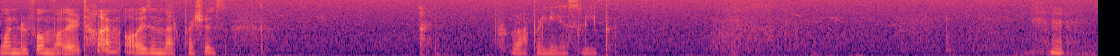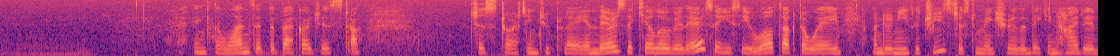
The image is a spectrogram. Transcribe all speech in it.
wonderful mother time. Oh, isn't that precious? Properly asleep. Hmm. I think the ones at the back are just uh, just starting to play. And there's the kill over there, so you see well tucked away underneath the trees just to make sure that they can hide it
